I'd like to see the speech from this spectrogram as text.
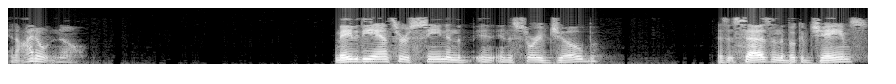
And I don't know. Maybe the answer is seen in the, in, in the story of Job as it says in the book of James.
